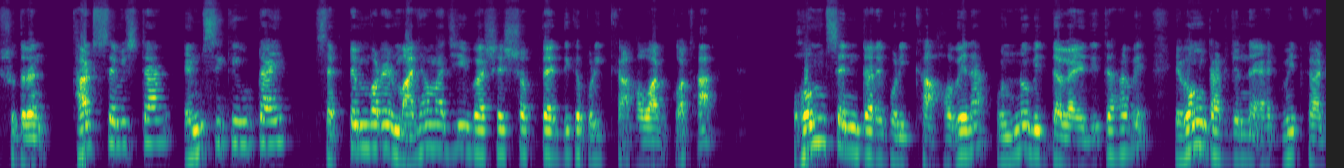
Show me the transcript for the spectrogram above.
সুতরাং থার্ড সেমিস্টার এমসিকিউ টাইপ সেপ্টেম্বরের মাঝামাঝি বা শেষ সপ্তাহের দিকে পরীক্ষা হওয়ার কথা হোম সেন্টারে পরীক্ষা হবে না, অন্য বিদ্যালয়ে দিতে হবে এবং তার জন্য অ্যাডমিট কার্ড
